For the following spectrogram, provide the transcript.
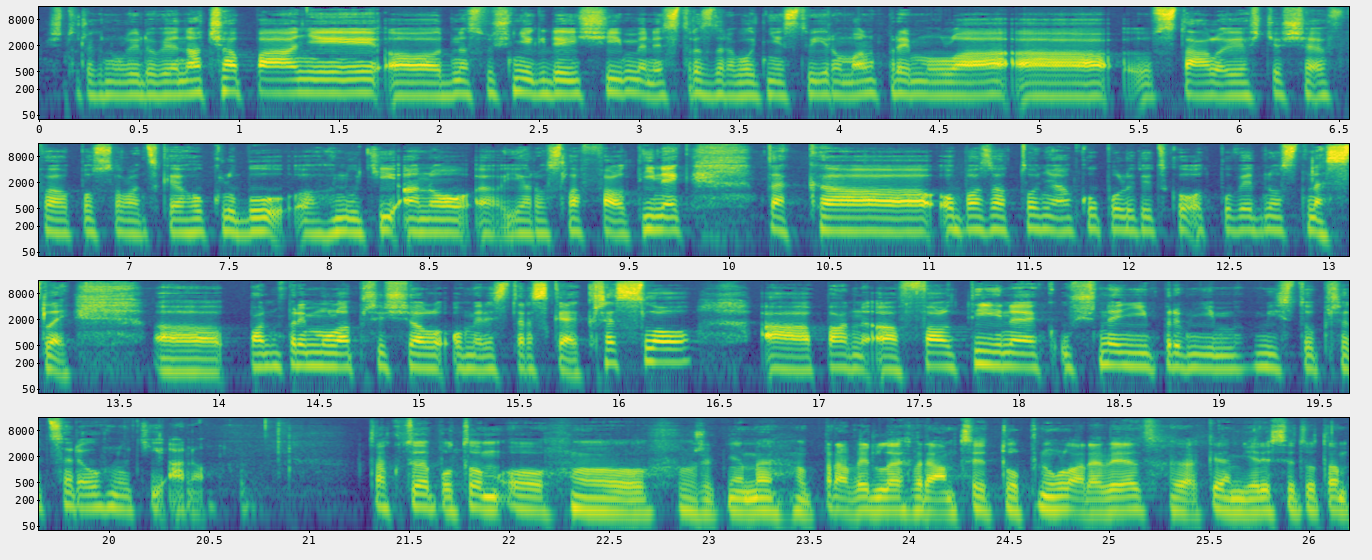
když to řeknu lidově, načapáni, eh, dnes už někdejší ministr zdravotnictví Roman Primula a stále ještě šéf poslaneckého klubu Hnutí Ano eh, Jaroslav Faltínek, tak eh, oba za to nějakou politickou odpovědnost nesli. Pan Primula přišel o ministerské křeslo a pan Faltínek už není prvním místopředsedou Hnutí Ano. Tak to je potom o, řekněme, pravidlech v rámci TOP 09, jaké míry si to tam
